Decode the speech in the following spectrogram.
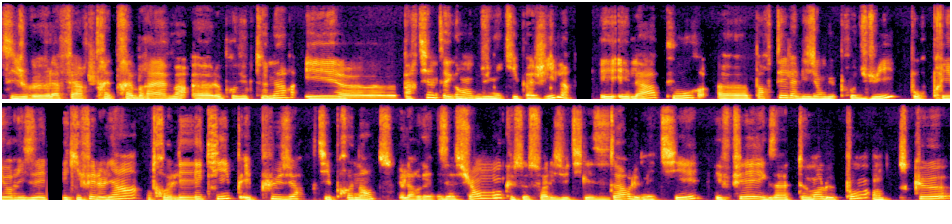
Si je veux la faire très très brève, euh, le product owner est euh, partie intégrante d'une équipe agile et est là pour euh, porter la vision du produit, pour prioriser et qui fait le lien entre l'équipe et plusieurs parties prenantes de l'organisation, que ce soit les utilisateurs, le métier, et fait exactement le pont entre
